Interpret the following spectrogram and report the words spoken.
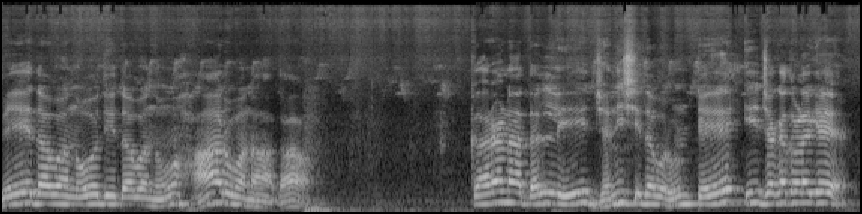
ವೇದವನೋದಿದವನು ಹಾರುವನಾದ. ಕರ್ಣದಲ್ಲಿ ಜನಿಸಿದವರುಂಟೇ ಈ ಜಗದೊಳಗೆ.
